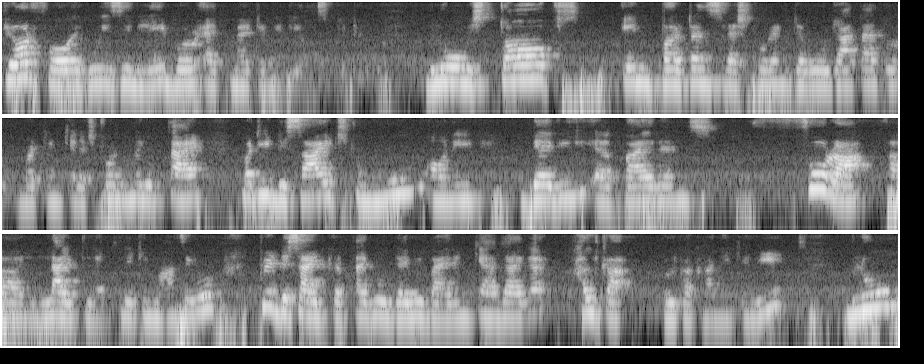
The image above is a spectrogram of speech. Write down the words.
Purefoy who is in labour at maternity hospital Bloom stops in Burton's restaurant जब वो जाता है तो बर्टन के रेस्टोरेंट में रुकता है but he decides to move on a Davy Byrne's for a light लेकिन वहाँ से वो फिर डिसाइड करता है कि वो डेवी बायरन के यहाँ जाएगा, हल्का फुल्का खाने के लिए। Bloom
